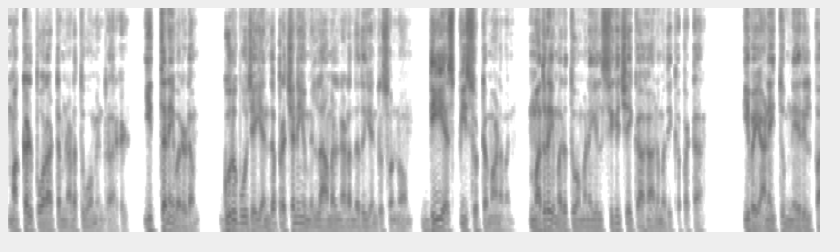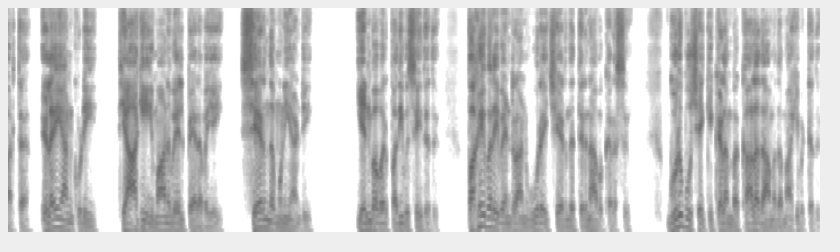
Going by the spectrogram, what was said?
மக்கள் போராட்டம் நடத்துவோம் என்றார்கள். இத்தனை வருடம் குரு பூஜை எந்த பிரச்சனையும் இல்லாமல் நடந்தது என்று சொன்னோம். டிஎஸ்பி சுட்டமானவன் மதுரை மருத்துவமனையில் சிகிச்சைக்காக அனுமதிக்கப்பட்டார். இவை அனைத்தும் நேரில் பார்த்த இளையான்குடி தியாகி இமானுவேல் பேரவையை சேர்ந்த முனியாண்டி என்பவர் பதிவு செய்தது. பகைவரை வென்றான் ஊரைச் சேர்ந்த திருநாவுக்கரசு. குருபூஷைக்கு கிளம்ப காலதாமதமாகிவிட்டது.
